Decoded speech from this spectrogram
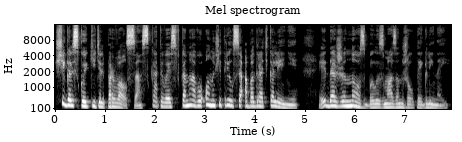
щегольской китель порвался. Скатываясь в канаву, он ухитрился ободрать колени, и даже нос был измазан желтой глиной.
